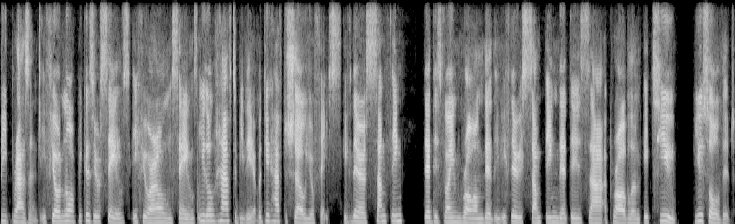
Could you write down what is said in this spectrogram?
be present. If you're not, because you're sales, if you are only sales, you don't have to be there, but you have to show your face. If there's something that is going wrong, that if there is something that is uh, a problem, it's you. You solve it.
